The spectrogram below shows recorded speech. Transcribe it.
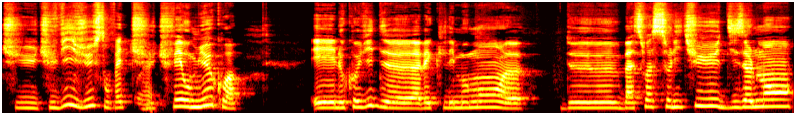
Tu, tu vis juste en fait, tu, tu fais au mieux quoi. Et le Covid avec les moments de bah, soit solitude, d'isolement,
